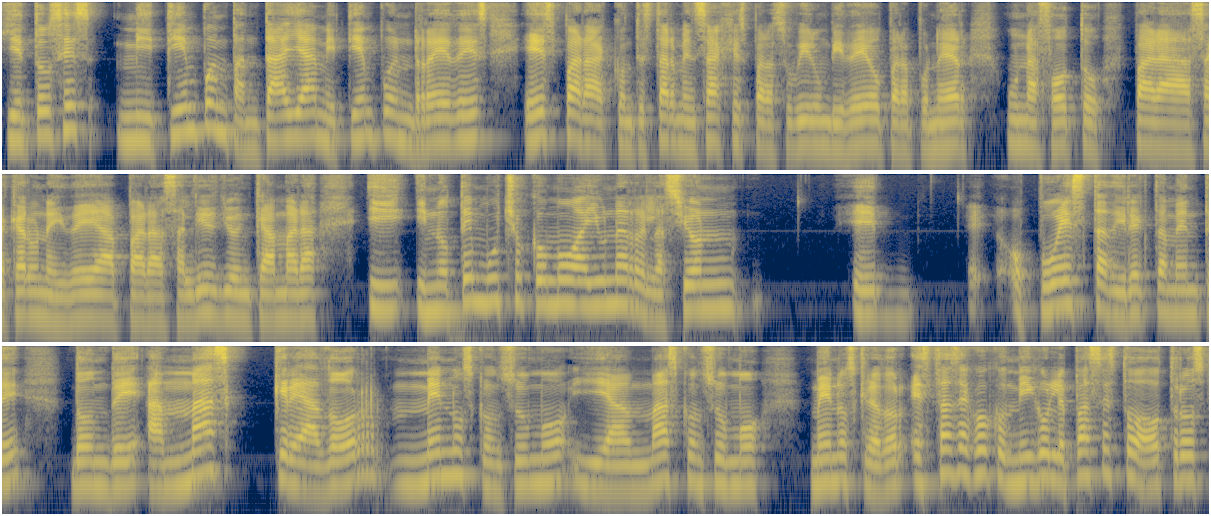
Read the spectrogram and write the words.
y entonces mi tiempo en pantalla, mi tiempo en redes es para contestar mensajes, para subir un video, para poner una foto, para sacar una idea, para salir yo en cámara. Y, noté mucho cómo hay una relación eh, eh, opuesta directamente donde a más creador, menos consumo y a más consumo, menos creador. ¿Estás de acuerdo conmigo? ¿Le pasa esto a otros?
